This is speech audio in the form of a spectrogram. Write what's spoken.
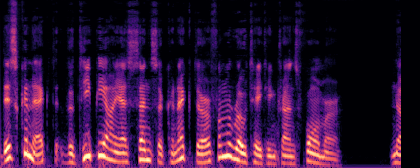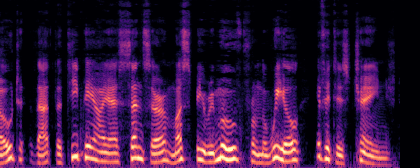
Disconnect the TPIS sensor connector from the rotating transformer. Note that the TPIS sensor must be removed from the wheel if it is changed.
